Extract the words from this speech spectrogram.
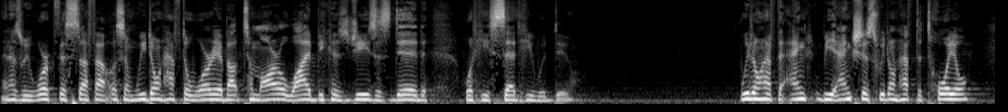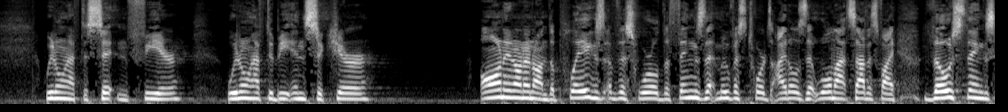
And as we work this stuff out, listen, we don't have to worry about tomorrow. Why? Because Jesus did what he said he would do. We don't have to ang- be anxious. We don't have to toil. We don't have to sit in fear. We don't have to be insecure on and on and on. The plagues of this world, the things that move us towards idols that will not satisfy, those things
